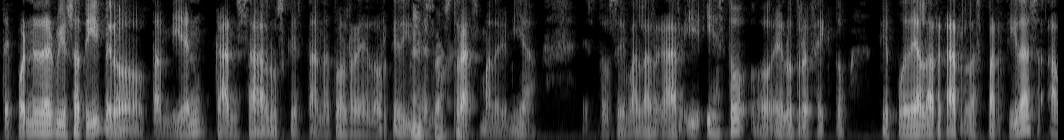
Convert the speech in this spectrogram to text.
te pone nervioso a ti, pero también cansa a los que están a tu alrededor que dicen, ostras, madre mía, esto se va a alargar. Y, y, esto, el otro efecto, que puede alargar las partidas a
